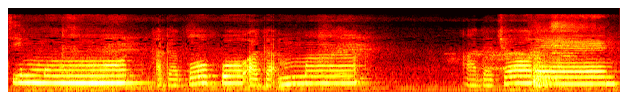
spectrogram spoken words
cimut, ada bobo, ada emak, ada coreng.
